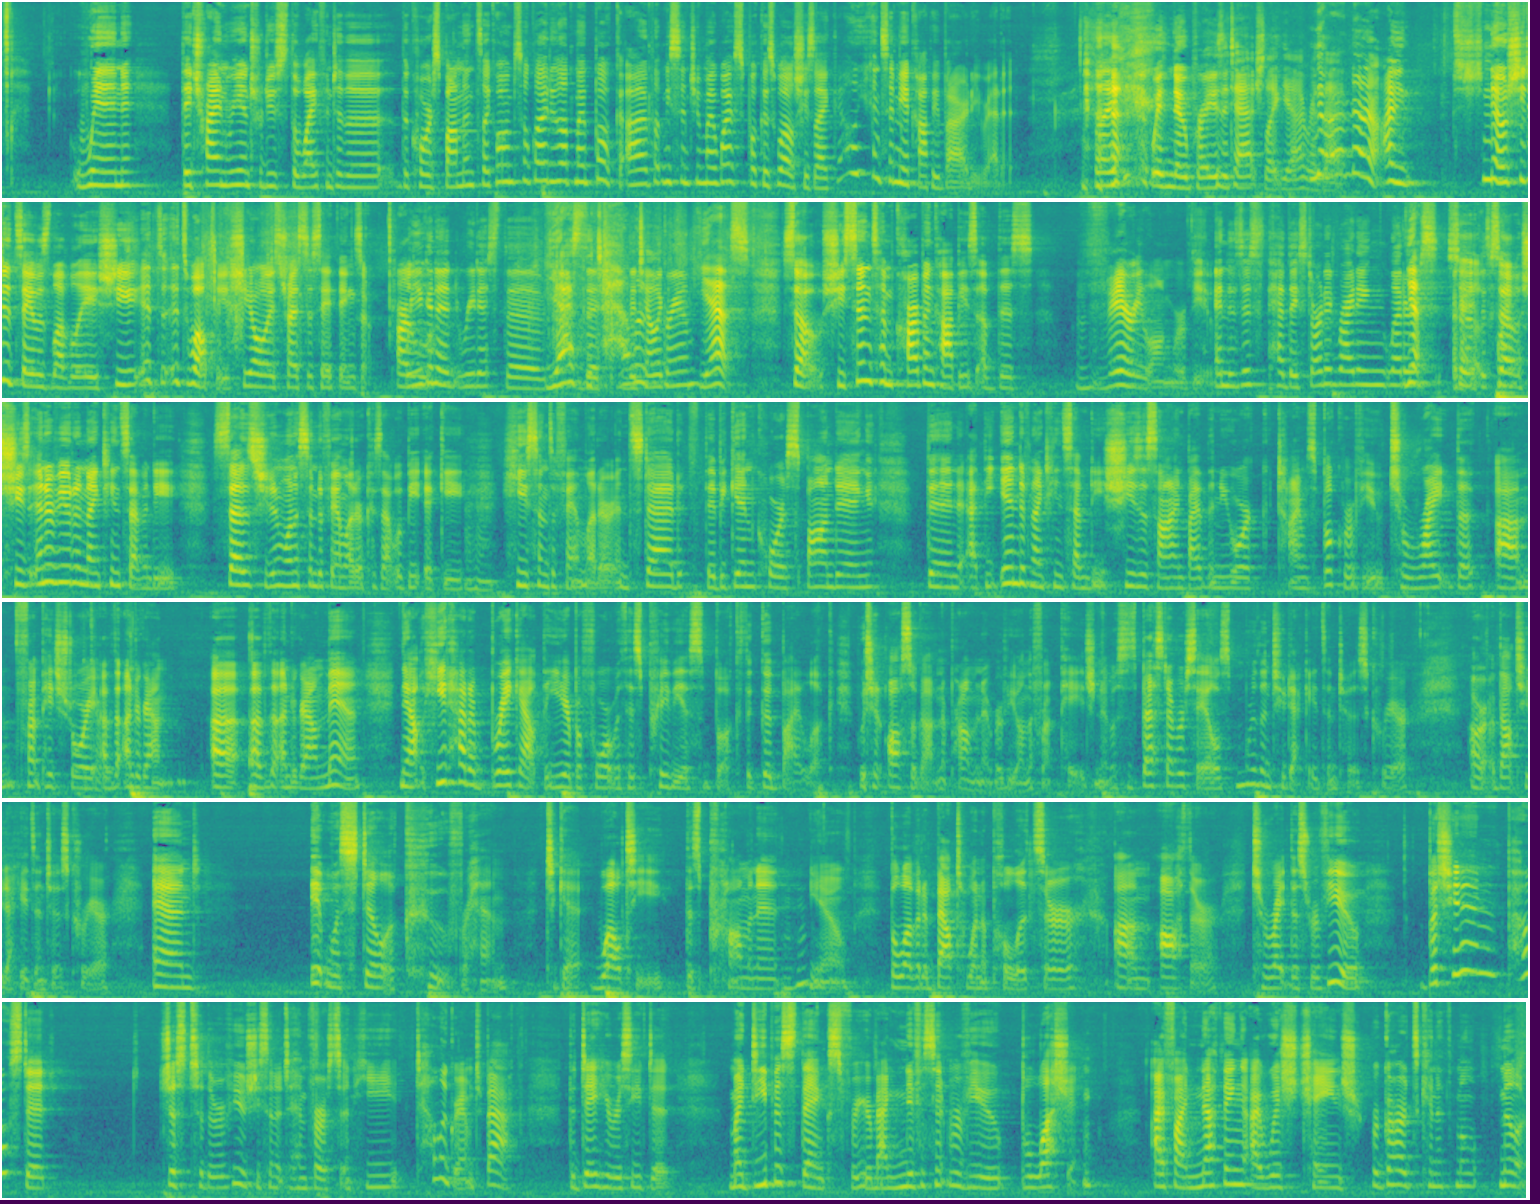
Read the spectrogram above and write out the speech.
when they try and reintroduce the wife into the, the correspondence, like, oh, I'm so glad you love my book. Uh, let me send you my wife's book as well. She's like, oh, you can send me a copy, but I already read it. Like, with no praise attached, like yeah, I read no, that. no, no. I mean, sh- no, she did say it was lovely. She, it's, it's Welty. She always tries to say things are. are you gonna read us the Yes, the, the, the telegram? Yes. So she sends him carbon copies of this very long review. And is this had they started writing letters? Yes. Okay, So, so she's interviewed in 1970, says she didn't want to send a fan letter because that would be icky. Mm-hmm. He sends a fan letter. Instead, they begin corresponding. Then at the end of 1970, she's assigned by the New York Times Book Review to write the um, front page story of the Underground uh, of the Underground Man. Now he'd had a breakout the year before with his previous book, The Goodbye Look, which had also gotten a prominent review on the front page, and it was his best ever sales more than two decades into his career, or about two decades into his career, and it was still a coup for him to get Welty, this prominent, you know, beloved, about to win a Pulitzer um, author, to write this review. But she didn't post it just to the review. She sent it to him first, and he telegrammed back the day he received it. My deepest thanks for your magnificent review, blushing. I find nothing I wish changed. Regards, Kenneth Mil- Millar,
